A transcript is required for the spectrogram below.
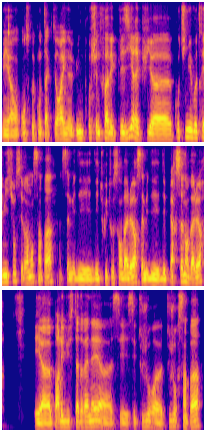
mais euh, on se recontactera une, une prochaine fois avec plaisir. Et puis, euh, continuez votre émission, c'est vraiment sympa. Ça met des, des tweetos en valeur, ça met des, des personnes en valeur. Et euh, parler du Stade Rennais, euh, c'est c'est toujours, euh, toujours sympa.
